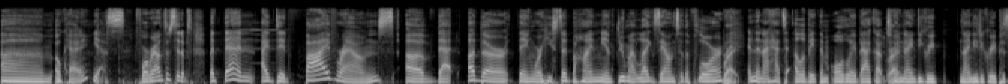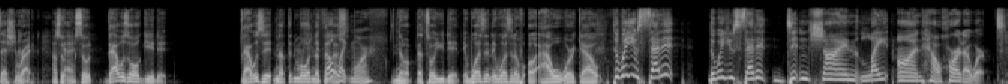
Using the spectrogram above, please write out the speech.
Um. Okay. Yes. Four rounds of sit-ups, but then I did five rounds of that other thing where he stood behind me and threw my legs down to the floor. Right. And then I had to elevate them all the way back up to a ninety degree ninety degree position. Right. Okay. So so that was all Gia did. That was it. Nothing more. it Nothing felt less. like more. no, that's all you did. It wasn't. It wasn't a, a hour workout. The way you said it, the way you said it didn't shine light on how hard I worked.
